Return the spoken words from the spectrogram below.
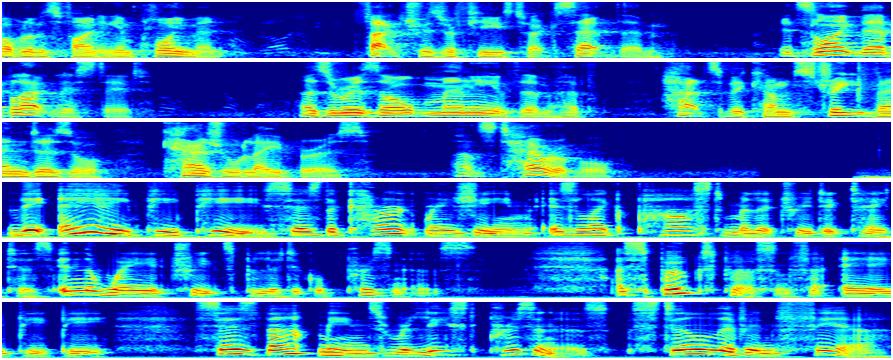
problems finding employment. Factories refused to accept them. It's like they're blacklisted. As a result, many of them have had to become street vendors or casual labourers. That's terrible. The AAPP says the current regime is like past military dictators in the way it treats political prisoners. A spokesperson for AAPP says that means released prisoners still live in fear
